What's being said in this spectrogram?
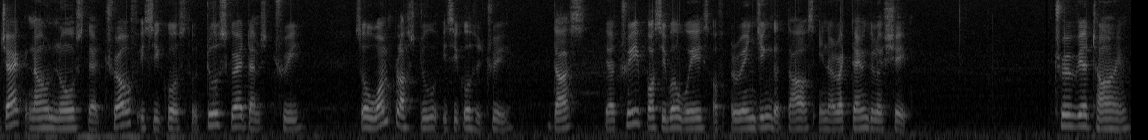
Jack now knows that 12 is equals to 2 squared times 3. So 1 plus 2 is equals to 3. Thus, there are 3 possible ways of arranging the tiles in a rectangular shape. Trivia time.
